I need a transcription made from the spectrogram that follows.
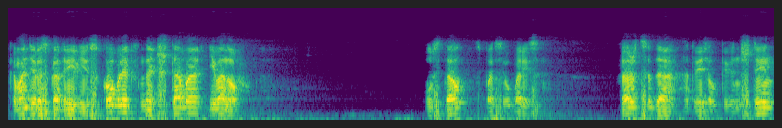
Командир эскадрильи Скоблик, штаба Иванов. «Устал?» — спросил Борис. «Кажется, да», — ответил Пивенштейн,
